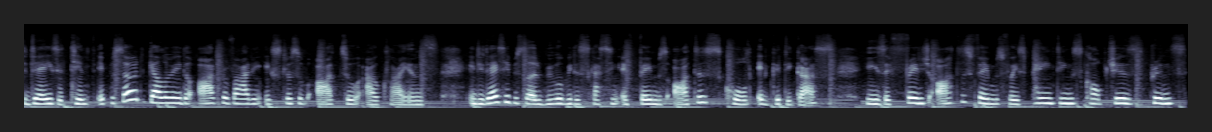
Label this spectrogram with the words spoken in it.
Today is the 10th episode, Gallery De Art providing exclusive art to our clients. In today's episode, we will be discussing a famous artist called Edgar Degas. He is a French artist famous for his paintings, sculptures, prints,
